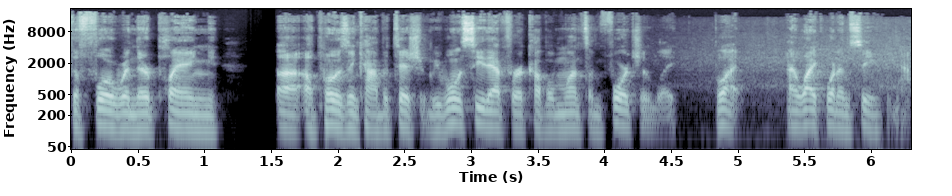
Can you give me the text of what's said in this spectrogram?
the floor when they're playing uh, opposing competition. We won't see that for a couple months, unfortunately, but I like what I'm seeing now.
